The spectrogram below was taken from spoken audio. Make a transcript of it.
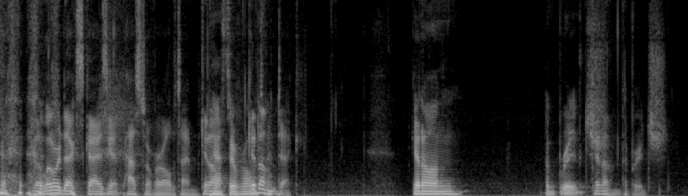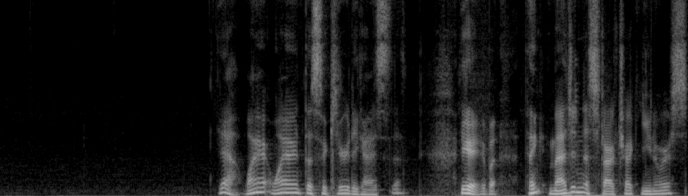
right. the lower decks guys get passed over all the time. Get on. Passed over get the on the deck. Get on the bridge. Get on the bridge. Yeah, why why aren't the security guys? Okay, but think imagine a Star Trek universe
